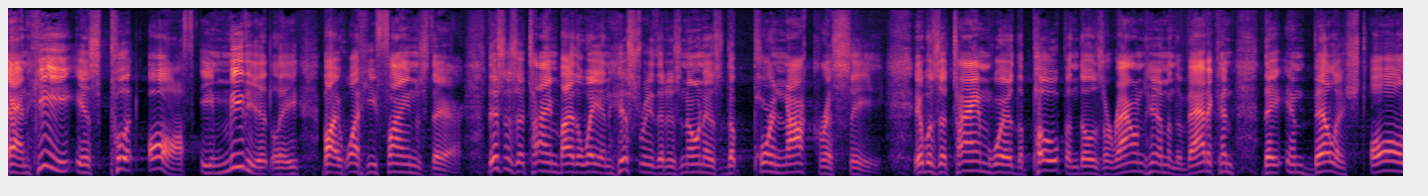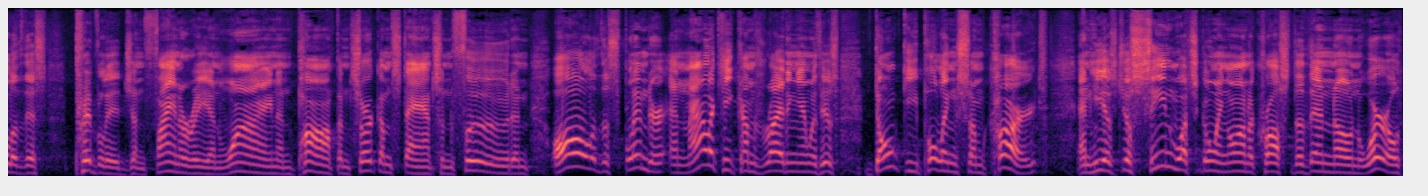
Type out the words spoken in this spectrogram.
and he is put off immediately by what he finds there. This is a time, by the way, in history that is known as the pornocracy. It was a time where the Pope and those around him and the Vatican, they embellished all of this privilege and finery and wine and pomp and circumstance and food and all of the splendor. And Malachi comes riding in with his donkey pulling some cart, and he has just seen what's going on across the then known world,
